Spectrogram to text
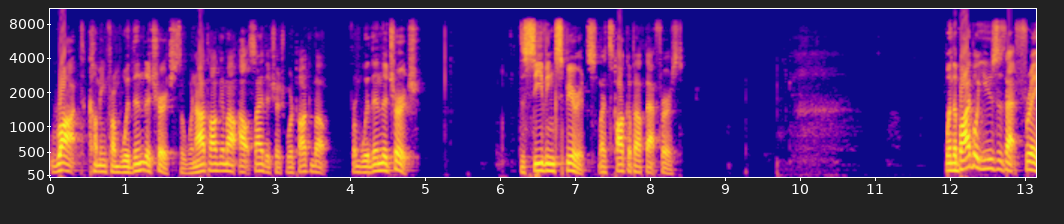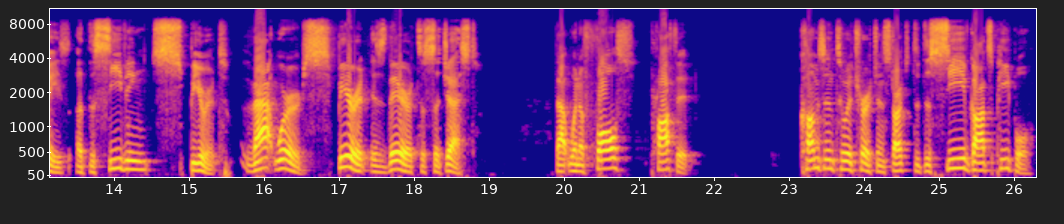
rot coming from within the church. So we're not talking about outside the church, we're talking about from within the church. Deceiving spirits. Let's talk about that first. When the Bible uses that phrase, a deceiving spirit, that word, spirit, is there to suggest that when a false prophet comes into a church and starts to deceive God's people,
